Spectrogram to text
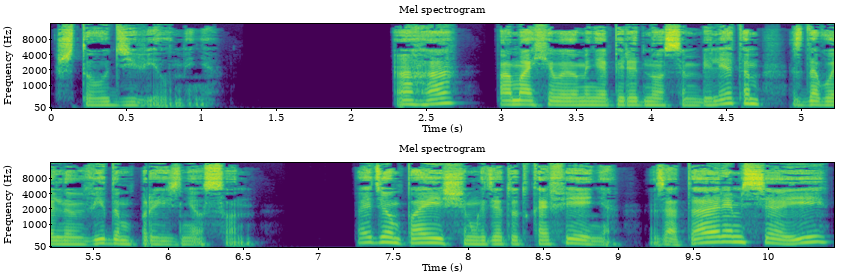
что удивил меня. «Ага», — помахивая у меня перед носом билетом, с довольным видом произнес он. «Пойдем поищем, где тут кофейня, затаримся и...»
